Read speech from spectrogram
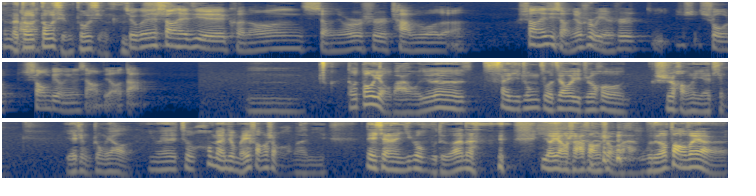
那都、啊都行都行。就跟上赛季可能小牛是差不多的。上赛季小牛是不是也是受伤病影响比较大？都都有吧。我觉得赛季中做交易之后失衡也挺也挺重要的，因为就后面就没防守了嘛。你内线一个伍德呢，要要啥防守啊？伍德、鲍威尔，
